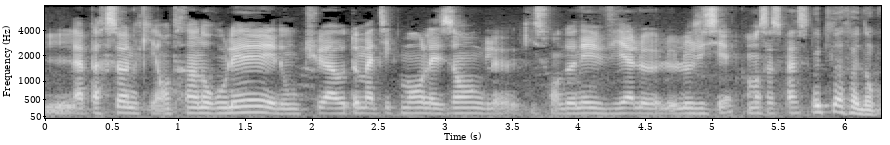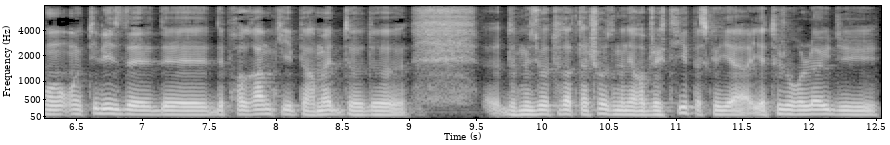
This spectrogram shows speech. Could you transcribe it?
la personne qui est en train de rouler et donc tu as automatiquement les angles qui sont donnés via le, le logiciel. Comment ça se passe? Oui, tout à fait. Donc on, on utilise des, des, des, programmes qui permettent de, de, de mesurer tout un tas de choses de manière objective parce qu'il y a, y a toujours l'œil du,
